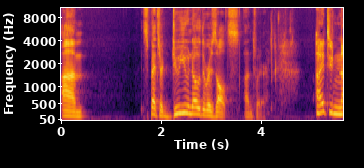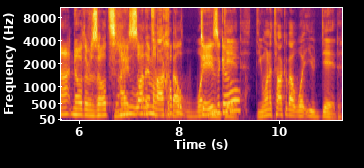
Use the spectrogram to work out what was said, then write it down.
Um, Spencer, do you know the results on Twitter? I do not know the results. Do I you saw want to them a talk couple about what days you ago. did? Do you want to talk about what you did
